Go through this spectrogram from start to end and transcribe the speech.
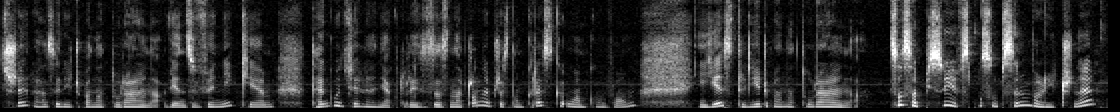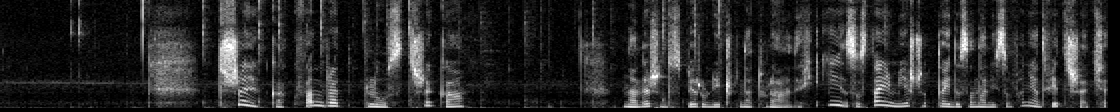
3 razy liczba naturalna, więc wynikiem tego dzielenia, które jest zaznaczone przez tą kreskę ułamkową, jest liczba naturalna. Co zapisuję w sposób symboliczny? 3k kwadrat plus 3k należy do zbioru liczb naturalnych. I zostaje mi jeszcze tutaj do zanalizowania 2 trzecie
